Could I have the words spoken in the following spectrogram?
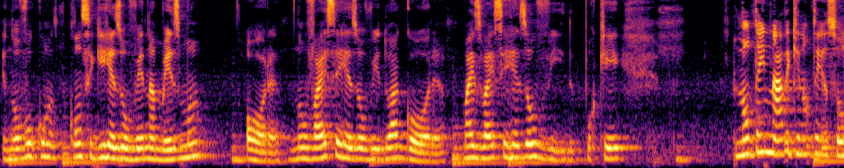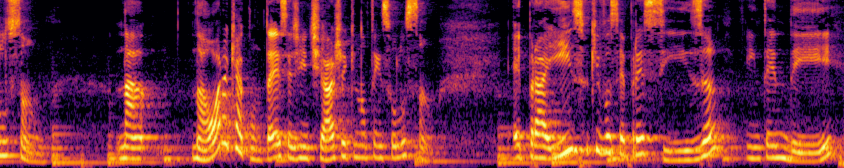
Eu não vou conseguir resolver na mesma hora. Não vai ser resolvido agora, mas vai ser resolvido, porque não tem nada que não tenha solução. Na, na hora que acontece, a gente acha que não tem solução. É para isso que você precisa entender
